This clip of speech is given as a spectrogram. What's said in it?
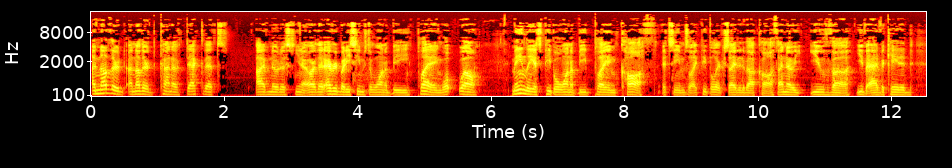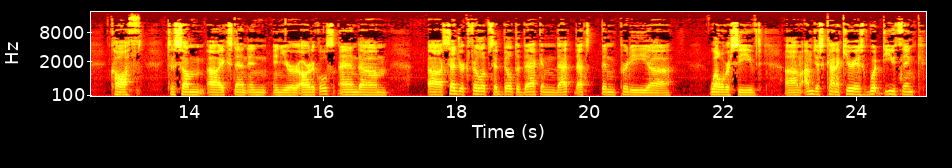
another another kind of deck that's I've noticed, you know, or that everybody seems to want to be playing. Well, well mainly it's people want to be playing Koth. It seems like people are excited about Koth. I know you've uh, you've advocated Koth to some uh, extent in in your articles, and um, uh, Cedric Phillips had built a deck, and that that's been pretty uh, well received. Um, I'm just kind of curious, what do you think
